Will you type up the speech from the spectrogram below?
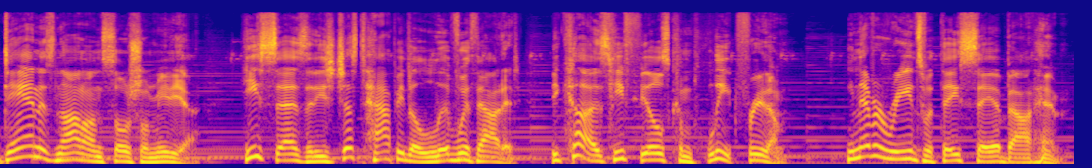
Dan is not on social media. He says that he's just happy to live without it because he feels complete freedom. He never reads what they say about him.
